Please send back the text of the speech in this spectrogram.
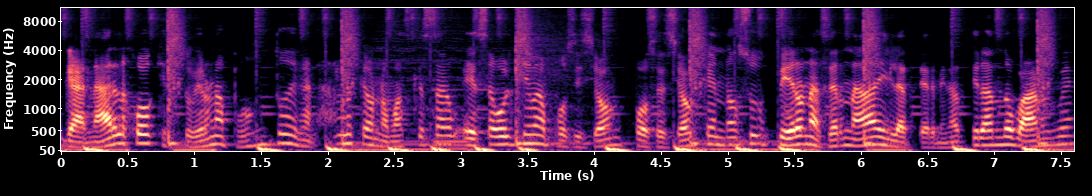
ganara el juego, que estuvieron a punto de ganarlo, que nomás que esa, esa última posición, posesión que no supieron hacer nada y la terminó tirando Barnes, güey.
